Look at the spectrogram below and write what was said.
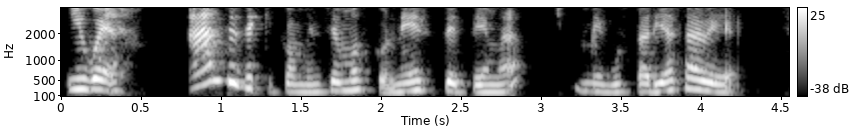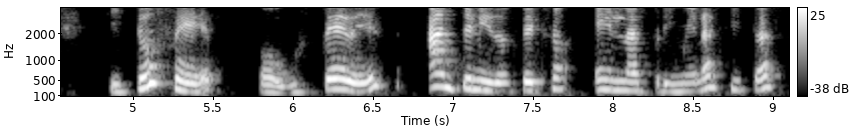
Y bueno, antes de que comencemos con este tema, me gustaría saber si tú, Fer, o ustedes han tenido sexo en las primeras citas?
